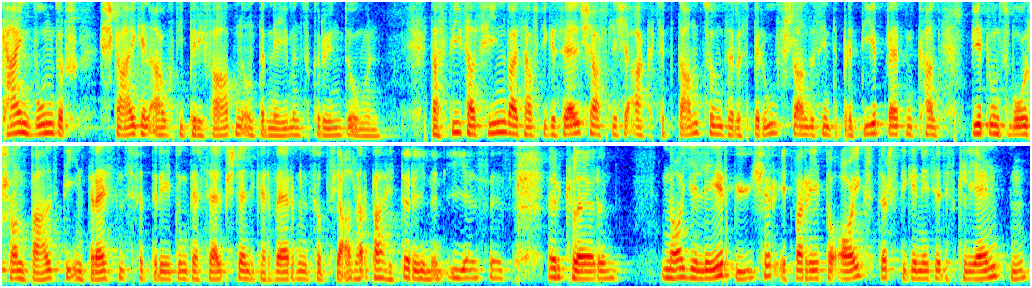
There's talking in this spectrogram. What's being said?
Kein Wunder steigen auch die privaten Unternehmensgründungen. Dass dies als Hinweis auf die gesellschaftliche Akzeptanz unseres Berufsstandes interpretiert werden kann, wird uns wohl schon bald die Interessensvertretung der selbstständig erwerbenden Sozialarbeiterinnen ISS erklären. Neue Lehrbücher, etwa Reto Eugsters Die Genese des Klienten,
